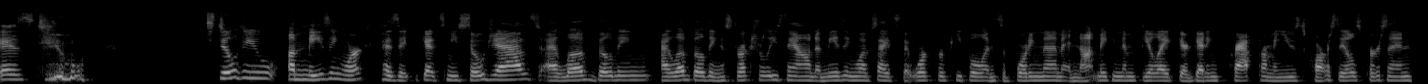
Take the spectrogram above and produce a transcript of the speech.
is to still do amazing work because it gets me so jazzed. I love building, I love building a structurally sound, amazing websites that work for people and supporting them and not making them feel like they're getting crap from a used car salesperson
